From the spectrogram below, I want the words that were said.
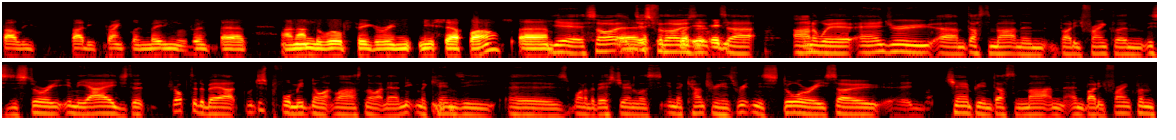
Buddy, Buddy Franklin meeting with uh, an underworld figure in New South Wales? Um, Yeah, so uh, uh, just for those that uh, aren't aware, Andrew, um, Dustin Martin, and Buddy Franklin, this is a story in the age that dropped at about well, just before midnight last night. Now, Nick McKenzie is one of the best journalists in the country, has written this story. So, uh, champion Dustin Martin and Buddy Franklin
